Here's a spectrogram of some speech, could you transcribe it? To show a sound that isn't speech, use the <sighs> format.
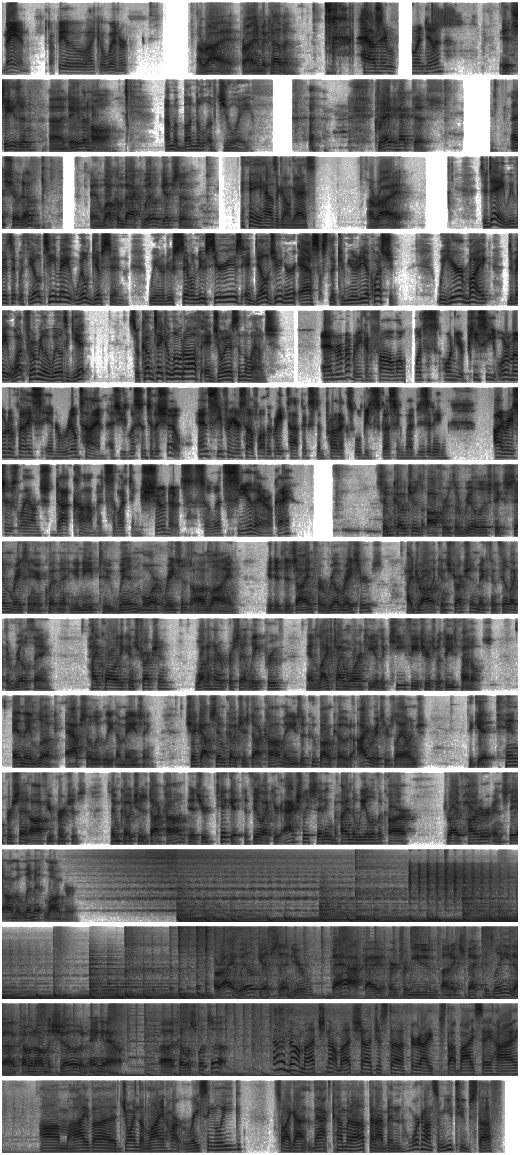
Man, I feel like a winner. All right, Brian Maccubbin. How's everyone doing? It's season. Uh, David Hall. I'm a bundle of joy. <laughs> Greg Hecktus. I showed up. And welcome back, Will Gibson. Hey, how's it going, guys? All right. Today, we visit with the old teammate Will Gibson. We introduce several new series, and Dale Jr. asks the community a question. We hear Mike debate what Formula Wheel to get. So come take a load off and join us in the lounge. And remember, you can follow along with us on your PC or mobile device in real time as you listen to the show and see for yourself all the great topics and products we'll be discussing by visiting iRacersLounge.com and selecting show notes. So let's see you there, okay? Sim Coaches offers the realistic sim racing equipment you need to win more races online. It is designed for real racers. Hydraulic construction makes them feel like the real thing. High quality construction, 100% leak proof, and lifetime warranty are the key features with these pedals. And they look absolutely amazing. Check out simcoaches.com and use the coupon code iRacersLounge to get 10% off your purchase. Simcoaches.com is your ticket to feel like you're actually sitting behind the wheel of a car, drive harder, and stay on the limit longer. Right, Will Gibson, you're back. I heard from you unexpectedly, uh, coming on the show and hanging out. Uh, tell us what's up. Uh, not much, not much. Uh, just uh, figured I'd stop by, say hi. Um, I've uh, joined the Lionheart Racing League, so I got that coming up, and I've been working on some YouTube stuff.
